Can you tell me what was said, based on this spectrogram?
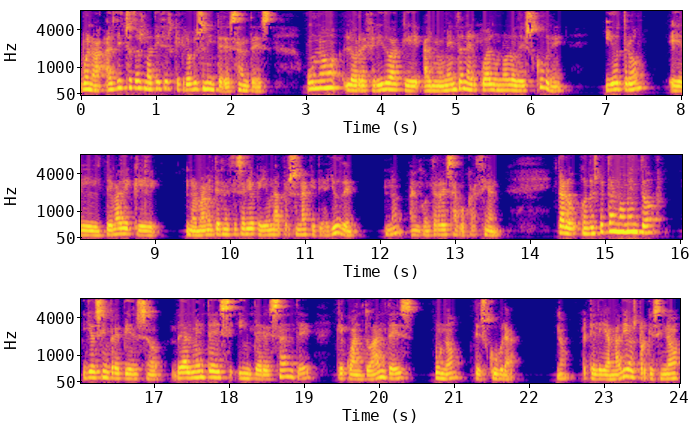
bueno, has dicho dos matices que creo que son interesantes. Uno, lo referido a que al momento en el cual uno lo descubre y otro, el tema de que normalmente es necesario que haya una persona que te ayude, ¿no? A encontrar esa vocación. Claro, con respecto al momento, yo siempre pienso, realmente es interesante que cuanto antes uno descubra, ¿no? A que le llama a Dios, porque si no,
